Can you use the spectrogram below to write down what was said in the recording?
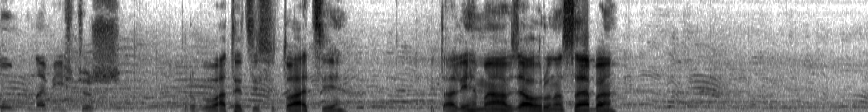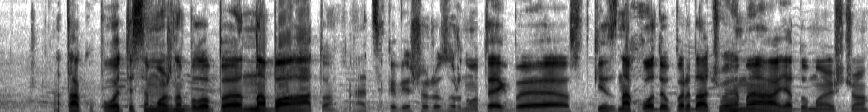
Ну навіщо ж пробивати в цій ситуації? Віталій Гемега взяв гру на себе. Атаку, погодьтеся, можна було б е, набагато е, цікавіше розгорнути, якби все-таки знаходив передачу Гемега. Я думаю, що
